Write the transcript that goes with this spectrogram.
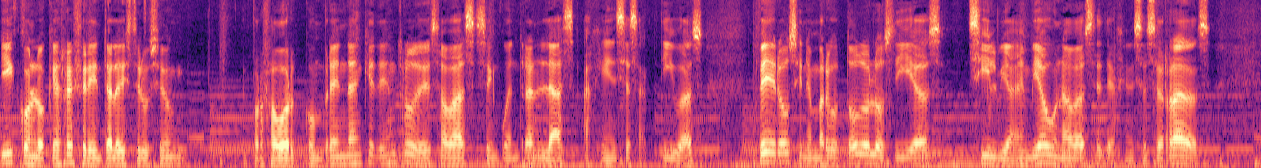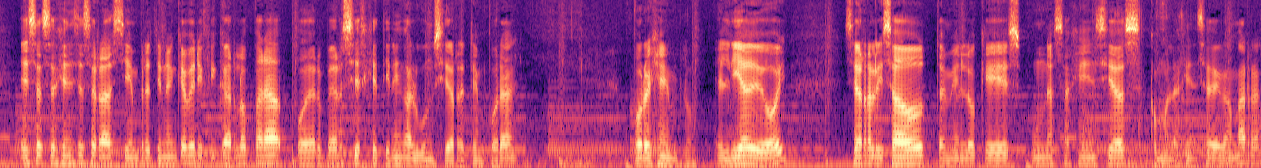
Y con lo que es referente a la distribución, por favor comprendan que dentro de esa base se encuentran las agencias activas. Pero sin embargo todos los días Silvia envía una base de agencias cerradas. Esas agencias cerradas siempre tienen que verificarlo para poder ver si es que tienen algún cierre temporal. Por ejemplo, el día de hoy se ha realizado también lo que es unas agencias como la agencia de Gamarra,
